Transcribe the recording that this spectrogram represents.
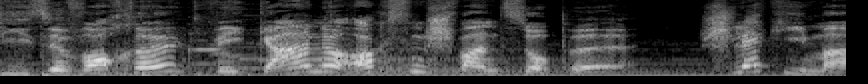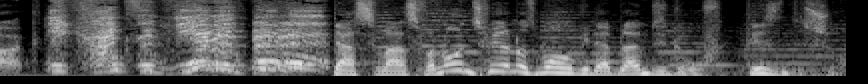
Diese Woche vegane Ochsenschwanzsuppe. Schleckimarkt. Das war's von uns. Wir hören uns morgen wieder. Bleiben Sie doof. Wir sind es schon.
